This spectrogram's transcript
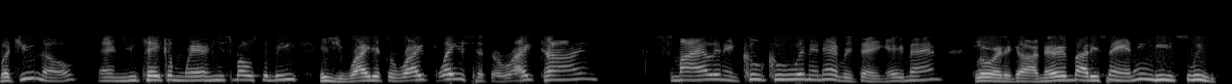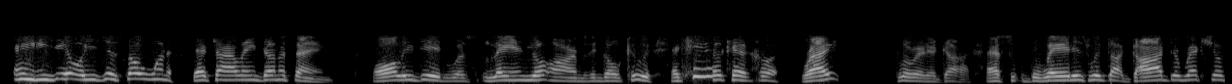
but you know, and you take him where he's supposed to be. He's right at the right place at the right time, smiling and cuckooing and everything, amen. Glory to God. And everybody's saying, ain't he sweet? Ain't he ill? He's just so wonderful. That child ain't done a thing. All he did was lay in your arms and go to it and kill, kill, right? Glory to God. That's the way it is with God. God directs your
